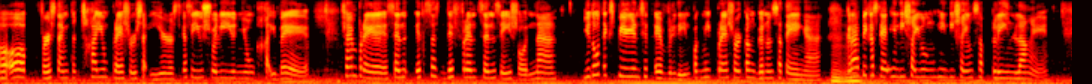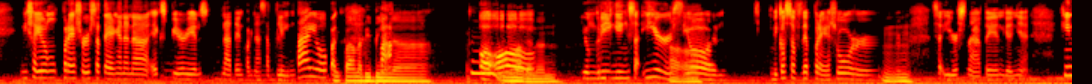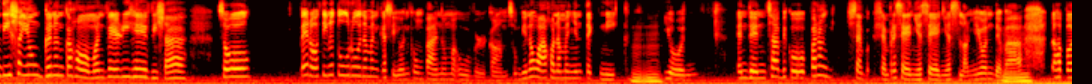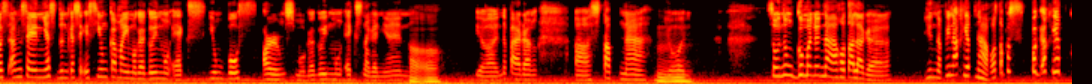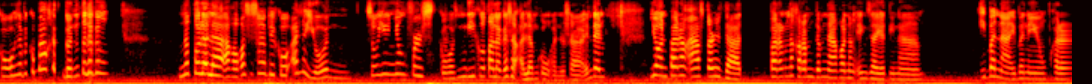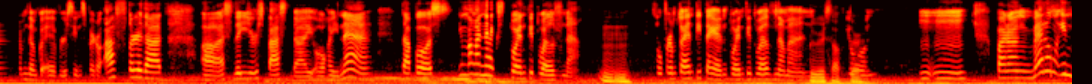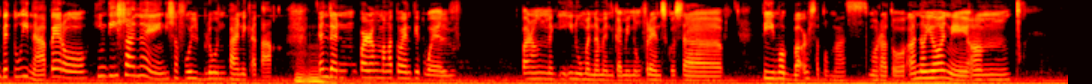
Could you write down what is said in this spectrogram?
Oo, first time at saka yung pressure sa ears kasi usually yun yung kakaiba eh. Syempre, sen- it's a different sensation na you don't experience it every day. Pag may pressure kang ganun sa tenga, Mm-mm. grabe kasi hindi siya yung hindi siya yung sa plane lang eh. Hindi siya yung pressure sa tenga na na-experience natin pag nasa plane tayo, pag parang nabibingi Ma- na Oo. yung ganun. yung ringing sa ears, Oo. yon Because of the pressure Mm-mm. sa ears natin, ganyan. Hindi siya yung ganun ka-common, very heavy siya. So, pero tinuturo naman kasi yon kung paano ma-overcome. So, ginawa ko naman yung technique, Mm-mm. yun. And then, sabi ko, parang, syem- syempre, senyas-senyas lang yun, di ba? Mm-mm. Tapos, ang senyas dun kasi is yung kamay mo, gagawin mong X. Yung both arms mo, gagawin mong X na ganyan. Oo. Yun, na parang ah, stop na. Mm-mm. Yun. So, nung gumanon na ako talaga, yun na, pinakyat na ako. Tapos, pag akyat ko, sabi ko, bakit ganun? Talagang, natulala ako kasi sabi ko, ano yun? So, yun yung first ko. Hindi ko talaga siya alam kung ano siya. And then, yun, parang after that, parang nakaramdam na ako ng anxiety na iba na, iba na yung pakiramdam ko ever since. Pero after that, uh, as the years passed by, okay na. Tapos, yung mga next 2012 na. Mm-mm. So, from 2010, 2012 naman. Two years after. Yun. Mm-mm. Parang merong in between na, pero hindi siya na eh, hindi siya full-blown panic attack. Mm-mm. And then, parang mga 2012, parang nag-iinuman naman kami nung friends ko sa Timog ba or sa Tomas Morato. Ano yon eh, um,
